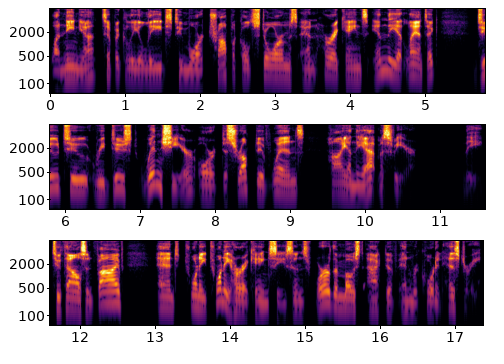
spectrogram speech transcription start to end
La Nina typically leads to more tropical storms and hurricanes in the Atlantic due to reduced wind shear or disruptive winds high in the atmosphere. The 2005 and 2020 hurricane seasons were the most active in recorded history,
